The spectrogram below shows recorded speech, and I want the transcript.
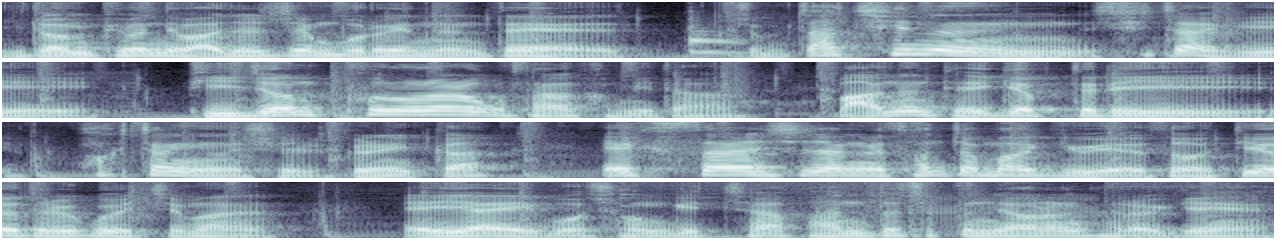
이런 표현이 맞을지 모르겠는데 좀 짜치는 시작이 비전 프로라고 생각합니다. 많은 대기업들이 확장 현실 그러니까 XR 시장을 선점하기 위해서 뛰어들고 있지만 AI 뭐 전기차, 반도체 분야랑 다르게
